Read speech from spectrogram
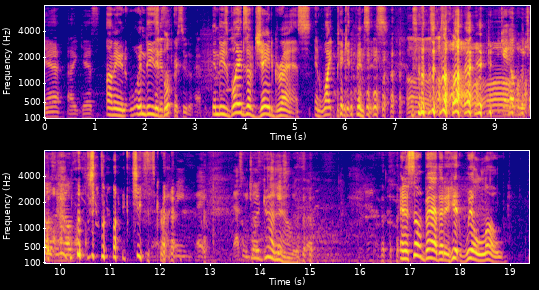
Yeah, I guess. I mean, when these It is bl- a pursuit of happiness. in these blades of jade grass and white picket fences, oh. Can't help it we chose to, you know. like, Jesus Christ. I mean, hey, that's what we chose to goddamn. hit you with. So. And it's so bad that it hit Will low.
